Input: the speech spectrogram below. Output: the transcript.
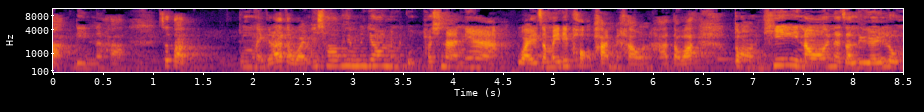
ปักดินนะคะ จะตัดตรงไหนก็ได้แต่ไว้ไม่ชอบให้มันยอดมันกุด เพราะฉะนั้นเนี่ยไว้จะไม่ได้เพาะพันธุ์เขานะคะ แต่ว่าก่อนที่น้องเนี่ยจะเลื้อยลง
